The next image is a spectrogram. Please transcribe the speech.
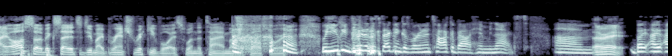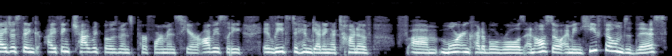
I also am excited to do my Branch Rickey voice when the time uh, calls for it. well, you can do it in a second because we're going to talk about him next. Um, All right. But I, I, just think I think Chadwick Boseman's performance here, obviously, it leads to him getting a ton of um, more incredible roles, and also, I mean, he filmed this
